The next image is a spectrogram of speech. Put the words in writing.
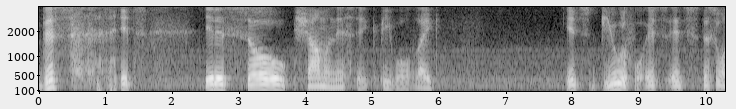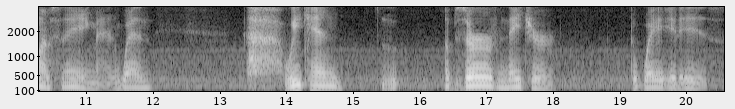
this, it's, it is so shamanistic, people. Like, it's beautiful. It's, it's, this is what I'm saying, man. When, we can l- observe nature the way it is.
